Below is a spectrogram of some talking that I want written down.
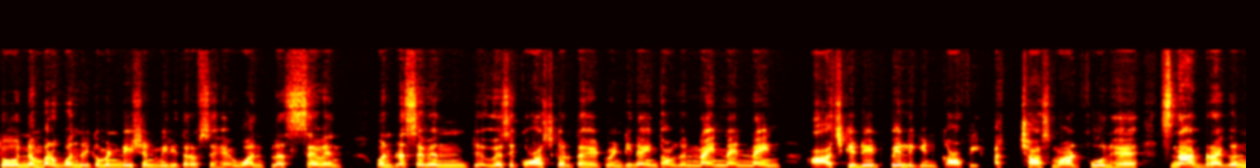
तो नंबर वन रिकमेंडेशन मेरी तरफ़ से है one plus seven one plus seven वैसे कॉस्ट करता है twenty nine thousand nine nine nine आज के डेट पे, लेकिन काफ़ी अच्छा स्मार्टफ़ोन है। स्नैपड्रैगन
